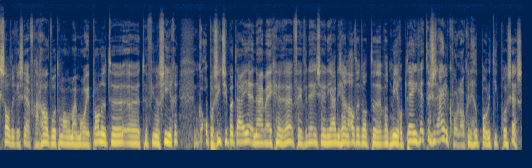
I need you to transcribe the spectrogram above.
saldi-reserve gehaald wordt om allemaal mooie plannen te, eh, te financieren. Oppositiepartijen in Nijmegen, hè, VVD, CDA, die zijn er altijd wat, eh, wat meer op tegen. Het is dus eigenlijk gewoon ook een heel politiek proces.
